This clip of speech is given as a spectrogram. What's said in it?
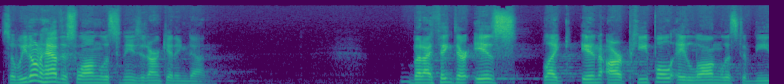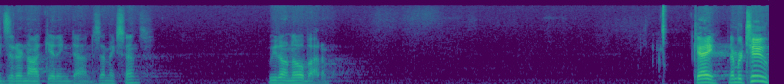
So we don't have this long list of needs that aren't getting done. But I think there is, like, in our people, a long list of needs that are not getting done. Does that make sense? We don't know about them. Okay, number two.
